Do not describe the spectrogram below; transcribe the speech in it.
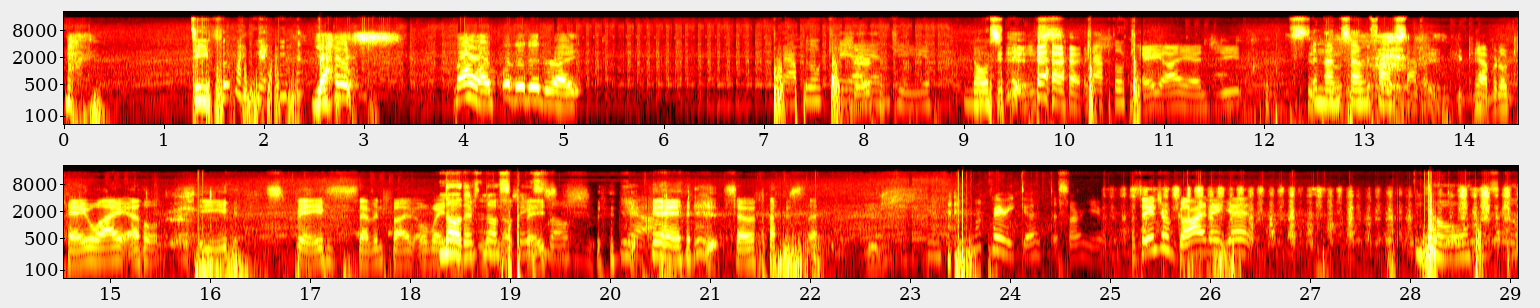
Did you put my name in? yes. No, I put it in right. Capital K I N G, no space. Capital K, K I N G. and then seven five seven. Capital K Y L E space seven five. Oh wait. No, s- there's no space, though. Yeah. seven five seven. You're not very good. This are you? Has Angel gotten it yet? No. Still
